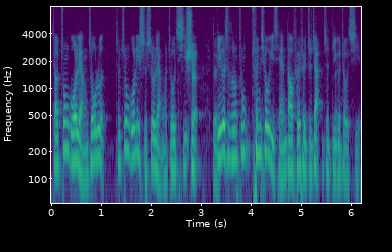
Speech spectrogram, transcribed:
叫中国两周论。就中国历史是有两个周期，是第一个是从中春秋以前到淝水之战，这是第一个周期。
